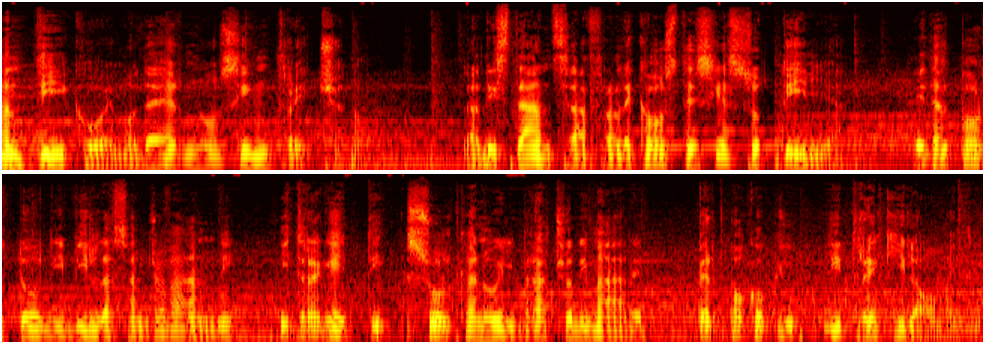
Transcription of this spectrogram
Antico e moderno si intrecciano. La distanza fra le coste si assottiglia e dal porto di Villa San Giovanni i traghetti solcano il braccio di mare per poco più di 3 chilometri.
